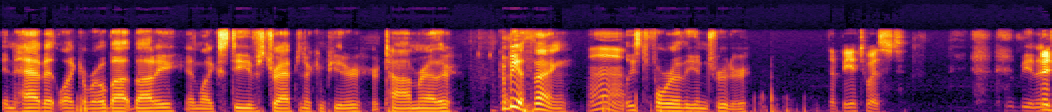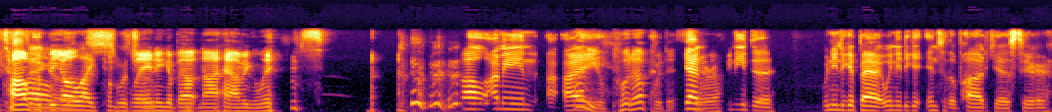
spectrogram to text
inhabit like a robot body, and like Steve's trapped in a computer, or Tom rather. Could be a thing, Ah, at least for the intruder. that'd be a twist. Would be an And Tom would be all uh, like switch up. complaining about not having limbs. Well, I mean, How I do you put up with it, again, Sarah? we need to we need to get back. We need to get into the podcast here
